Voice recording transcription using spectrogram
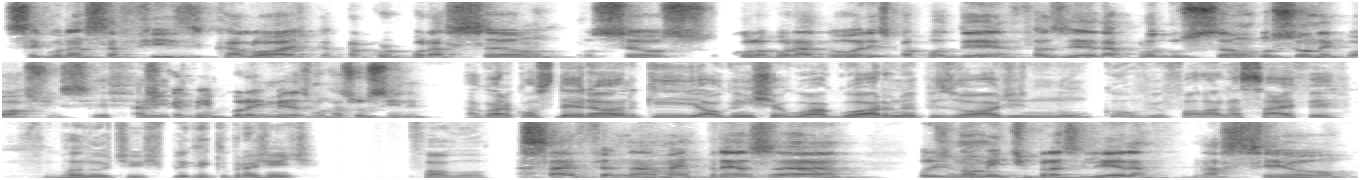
segurança física, lógica, para a corporação, para os seus colaboradores, para poder fazer a produção do seu negócio em si. Perfeito. Acho que é bem por aí mesmo o raciocínio. Agora, considerando que alguém chegou agora no episódio e nunca ouviu falar na Cypher, Banucci, explica aqui para gente, por favor. A Cypher é uma empresa originalmente brasileira, nasceu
